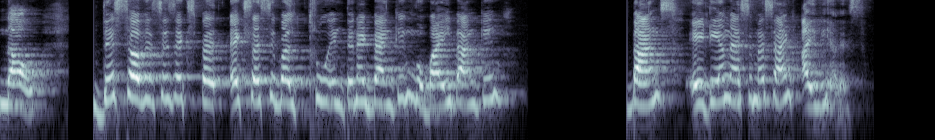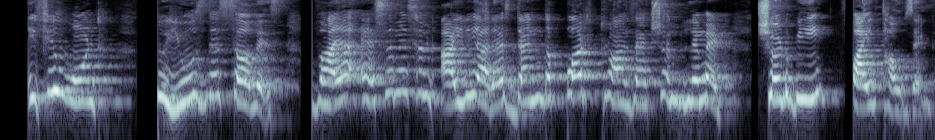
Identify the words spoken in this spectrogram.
Now, this service is accessible through internet banking, mobile banking, banks, ATM, SMS and IVRS. If you want to use this service via SMS and IVRS, then the per transaction limit should be 5000.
